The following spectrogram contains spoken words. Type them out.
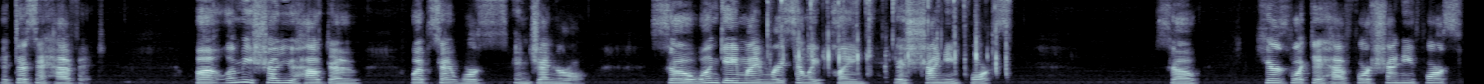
It doesn't have it. But let me show you how the website works in general. So one game I'm recently playing is Shining Force. So here's what they have for Shining Force.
